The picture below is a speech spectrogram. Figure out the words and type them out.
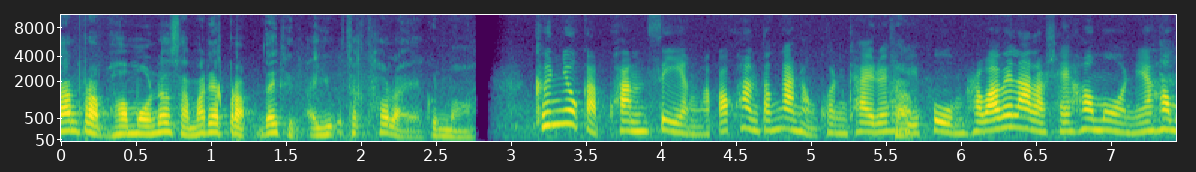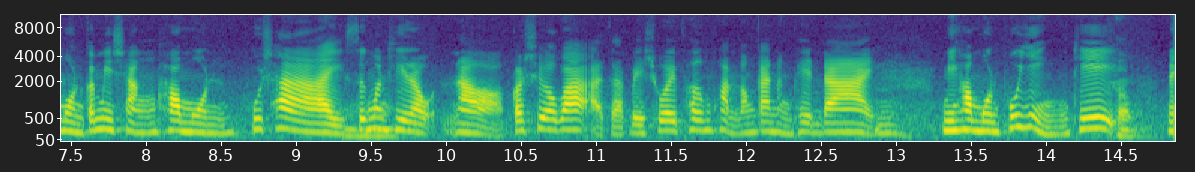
การปรับฮอร์โมนเราสามารถจะปรับได้ถึงอายุสักเท่าไหร่อะคุณหมอ ขึ้นอยู่กับความเสี่ยงแล้วก็ความต้องการของคนไข้ด้วยครัค่ะบพี่ภูมิ เพราะว่าเวลาเราใช้ฮอร์โมนเนี่ยฮอร์โมนก็มีทั้งฮอร์โมนผู้ชาย ซึ่งอืมบางทีเราเอ่อก็เชื่อว่าอาจจะไปช่วยเพิ่มความต้องการทางเพศได้อืมมีฮอร์โมนผู้หญิงที่ครับใน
